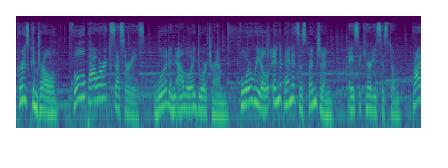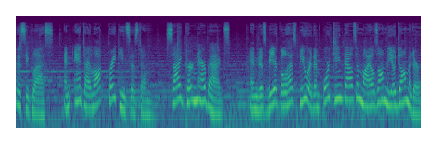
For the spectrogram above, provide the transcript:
cruise control, full power accessories, wood and alloy door trim, four-wheel independent suspension, a security system, privacy glass, an anti-lock braking system, side curtain airbags, and this vehicle has fewer than 14,000 miles on the odometer.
